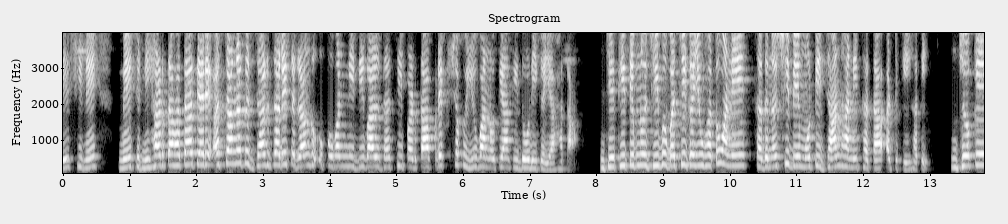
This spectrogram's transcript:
બેસીને મેચ નિહાળતા હતા, ત્યારે અચાનક જર્જરિત રંગ ઉપવનની દિવાલ ધસી પડતા પ્રેક્ષક યુવાનો ત્યાંથી દોડી ગયા હતા. જેથી તેમનો જીવ બચી ગયો હતો અને સદનસીબે મોટી જાનહાનિ થતા અટકી હતી. જો કે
